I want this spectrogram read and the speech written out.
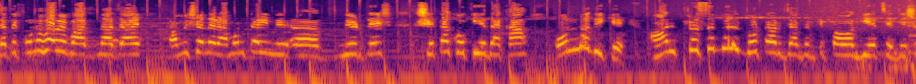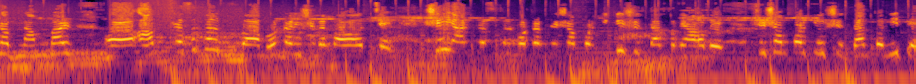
যাতে কোনোভাবে বাদ না যায়, কমিশনের এমনটাই নির্দেশ, সেটা খতিয়ে দেখা। অন্যদিকে আনট্রেসেবল ভোটার যাদেরকে পাওয়া গিয়েছে, যেসব নাম্বার আনট্রেসেবল ভোটার হিসেবে পাওয়া হচ্ছে, সেই আনট্রেসেবল ভোটারদের সম্পর্কে কি সিদ্ধান্ত নেওয়া হবে, সে সম্পর্কেও সিদ্ধান্ত নিতে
